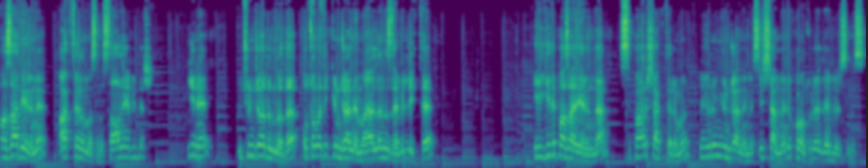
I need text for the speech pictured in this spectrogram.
pazar yerine aktarılmasını sağlayabilir. Yine üçüncü adımda da otomatik güncelleme ayarlarınızla birlikte ilgili pazar yerinden sipariş aktarımı ve ürün güncellemesi işlemlerini kontrol edebilirsiniz.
